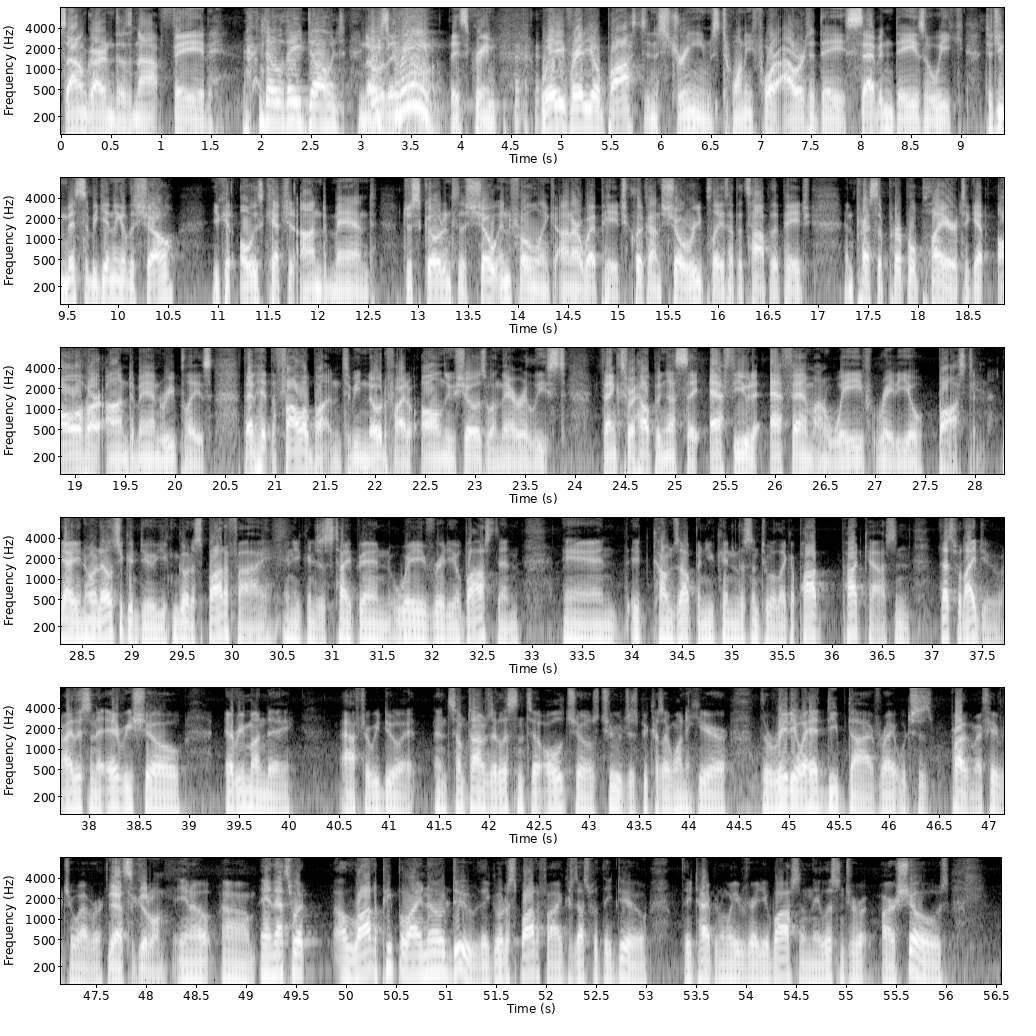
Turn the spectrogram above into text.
Soundgarden does not fade. no, they don't. No, they scream. don't. They scream. Wave Radio Boston streams 24 hours a day, seven days a week. Did you miss the beginning of the show? You can always catch it on demand. Just go into the show info link on our webpage, click on show replays at the top of the page, and press the purple player to get all of our on demand replays. Then hit the follow button to be notified of all new shows when they're released. Thanks for helping us say FU to FM on Wave Radio Boston. Yeah, you know what else you can do? You can go to Spotify and you can just type in Wave Radio Boston and it comes up and you can listen to it like a pod- podcast. And that's what I do. I listen to every show every Monday after we do it. And sometimes I listen to old shows too, just because I want to hear the Radiohead deep dive, right? Which is probably my favorite show ever. Yeah, it's a good one. You know, um, and that's what a lot of people I know do. They go to Spotify because that's what they do. They type in Wave Radio Boston. They listen to our shows,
